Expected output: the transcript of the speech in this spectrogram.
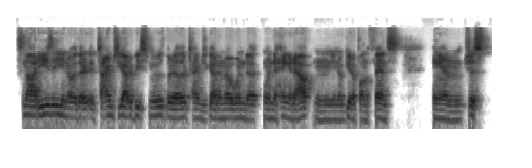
it's not easy you know there at times you got to be smooth but at other times you got to know when to when to hang it out and you know get up on the fence. And just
